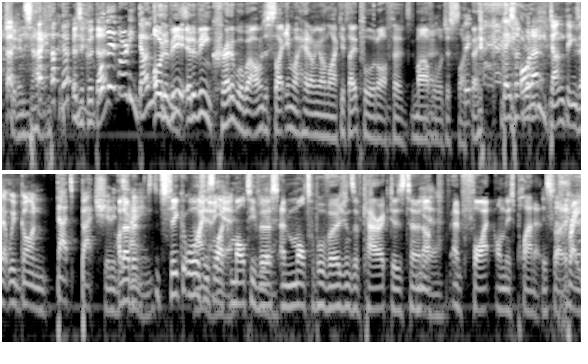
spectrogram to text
batshit insane. Is it good well, though? they've already done. Oh, it'd be it'd be incredible, but I'm just like in my head, I'm going like, if they pull it off, then Marvel are just like They, they. they've So already I- done things that we've gone. That's batshit insane. I know, but Secret Wars I is like yeah. multiverse and multiple versions of characters turn Yeah. up and fight on this planet. it's so crazy.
